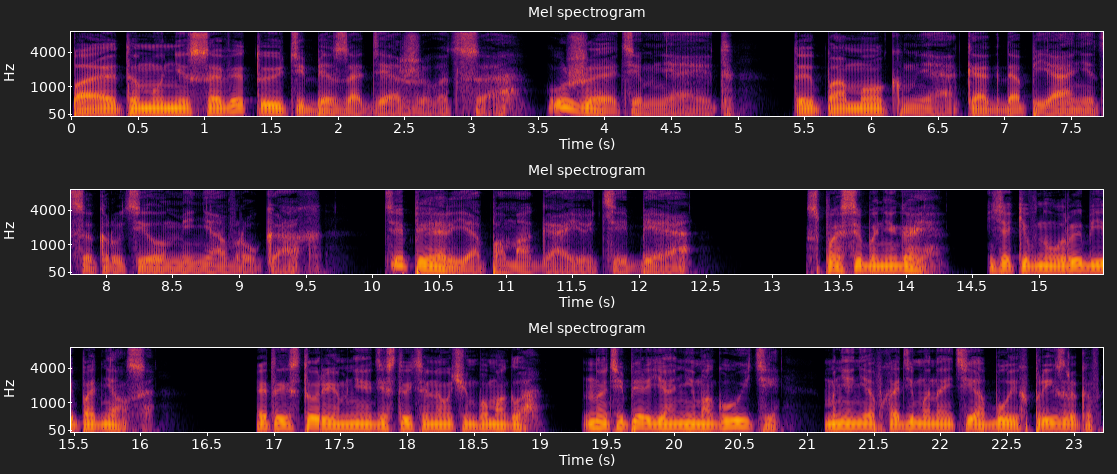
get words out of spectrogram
Поэтому не советую тебе задерживаться. Уже темнеет. Ты помог мне, когда пьяница крутил меня в руках. Теперь я помогаю тебе. Спасибо, Негай. Я кивнул рыбе и поднялся. Эта история мне действительно очень помогла. Но теперь я не могу уйти. Мне необходимо найти обоих призраков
